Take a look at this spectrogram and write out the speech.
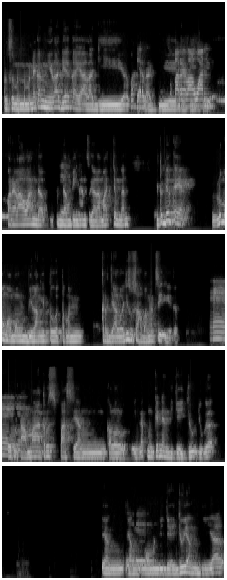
Terus temen-temennya kan ngira dia kayak lagi apa Biar lagi sukarelawan. da- pendampingan segala macem kan. Itu dia kayak lu mau ngomong bilang itu temen kerja lo aja susah banget sih gitu itu Hmm. pertama terus pas yang kalau ingat mungkin yang di Jeju juga yang yang Iya. momen di Jeju yang dia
